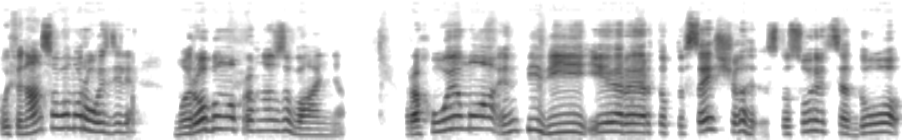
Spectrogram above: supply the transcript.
У фінансовому розділі ми робимо прогнозування, рахуємо NPV, IRR, тобто все, що стосується до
